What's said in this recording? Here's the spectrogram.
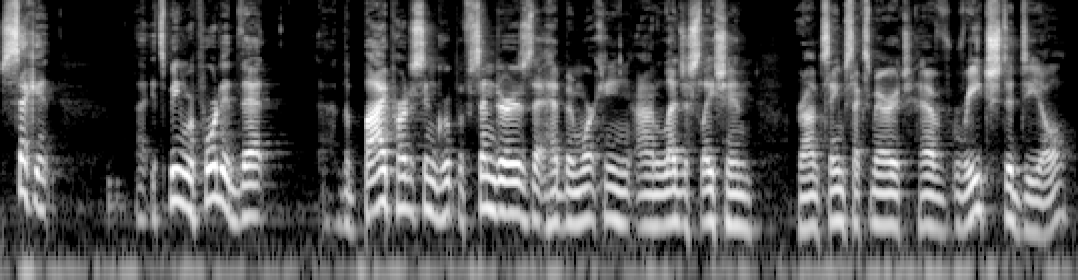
Second, uh, it's being reported that uh, the bipartisan group of senators that had been working on legislation around same sex marriage have reached a deal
